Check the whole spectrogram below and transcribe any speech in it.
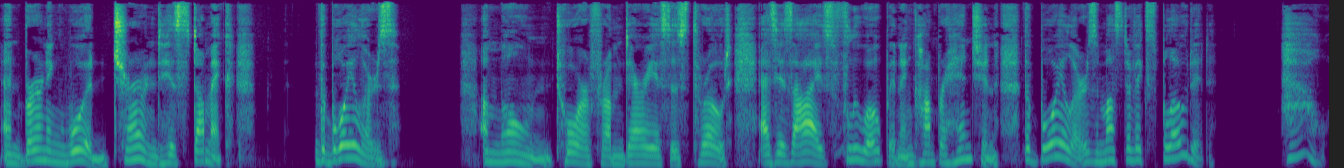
and burning wood churned his stomach. The boilers. A moan tore from Darius's throat as his eyes flew open in comprehension. The boilers must have exploded. How?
